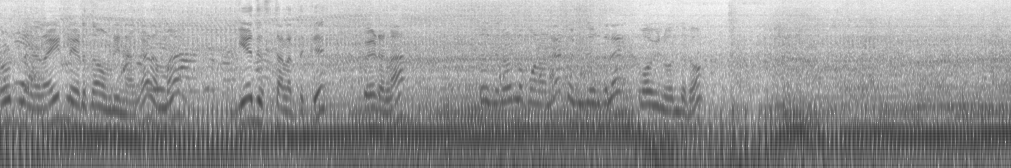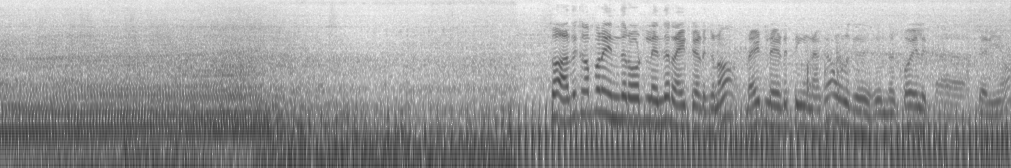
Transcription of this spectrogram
ரோட்டில் ரைட்டில் எடுத்தோம் அப்படின்னாக்கா நம்ம கேது ஸ்தலத்துக்கு போயிடலாம். ஸோ இந்த ரோட்டில் போனோன்னா கொஞ்சம் தூரத்தில் கோவில் வந்துடும். ஸோ அதுக்கப்புறம் இந்த ரோட்லேருந்து ரைட் எடுக்கணும். ரைட்டில் எடுத்தீங்கன்னாக்கா உங்களுக்கு இந்த கோயிலுக்கு தெரியும்.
